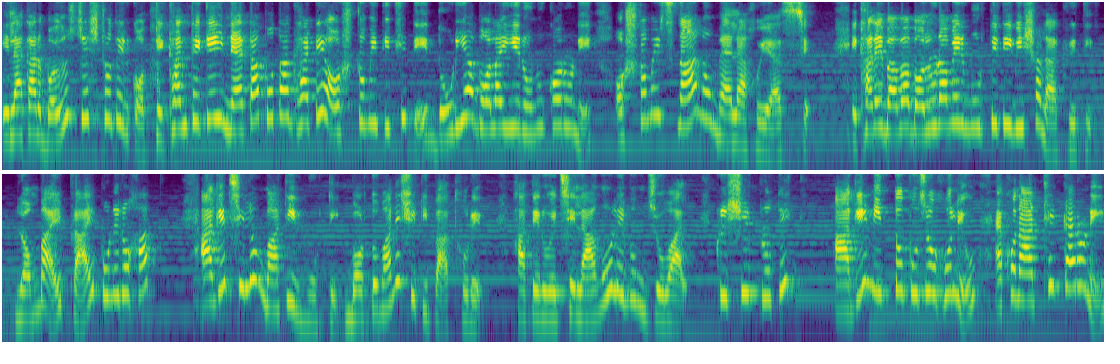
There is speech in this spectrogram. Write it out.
এলাকার বয়োজ্যেষ্ঠদের কথা। এখান থেকেই নেতাপোতা ঘাটে অষ্টমী তিথিতে দড়িয়া বলাইয়ের অনুকরণে অষ্টমীর স্নান ও মেলা হয়ে আসছে। এখানে বাবা বলরামের মূর্তিটি বিশাল আকৃতির। লম্বায় প্রায় পনেরো হাত। আগে ছিল মাটির মূর্তি। বর্তমানে সেটি পাথরের। হাতে রয়েছে লাঙল এবং জোয়াল। কৃষির প্রতীক আগে নিত্য পুজো হলেও এখন আর্থিক কারণে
